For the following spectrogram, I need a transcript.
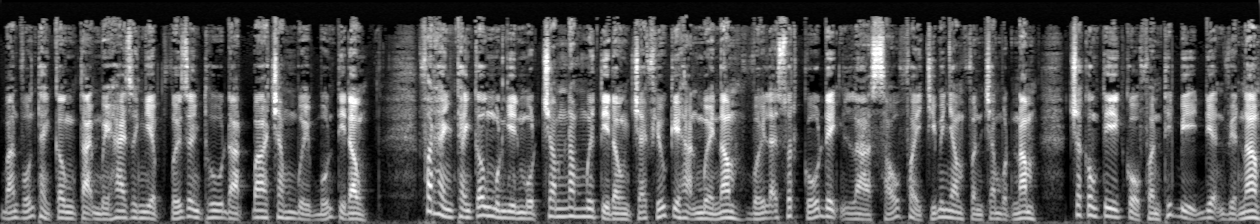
bán vốn thành công tại 12 doanh nghiệp với doanh thu đạt 314 tỷ đồng. Phát hành thành công 1.150 tỷ đồng trái phiếu kỳ hạn 10 năm với lãi suất cố định là 6,95% một năm cho công ty cổ phần thiết bị điện Việt Nam.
